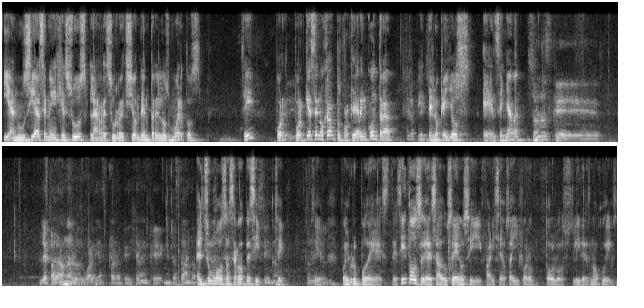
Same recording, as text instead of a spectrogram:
y anunciasen en Jesús la resurrección de entre los muertos. ¿Sí? ¿Por, ¿por qué se enojaban? Pues porque era en contra de lo que, de, de lo que ellos eh, enseñaban. Son los que le pagaron a los guardias para que dijeran que mientras estaban dormidos. El sumo sacerdote sí, sí. ¿no? sí. Sí, el... fue el grupo de este, sí, todos eh, saduceos y fariseos, ahí fueron todos los líderes, ¿no? Judíos.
